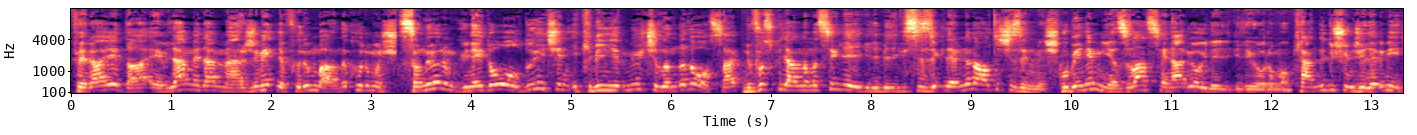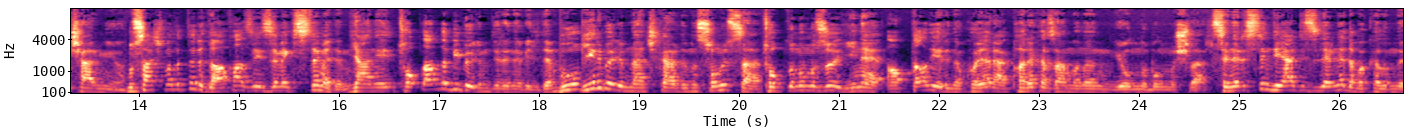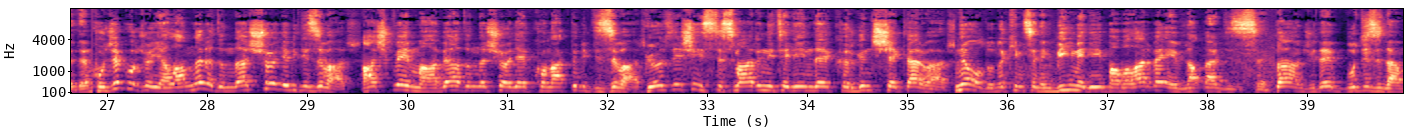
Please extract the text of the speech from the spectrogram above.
Feraye daha evlenmeden mercimekle fırın bağını kurmuş. Sanıyorum Güneydoğu olduğu için 2023 yılında da olsak nüfus planlaması ile ilgili bilgisizliklerinin altı çizilmiş. Bu benim yazılan senaryo ile ilgili yorumum. Kendi düşüncelerimi içermiyor. Bu saçmalıkları daha fazla izlemek istemedim. Yani toplamda bir bölüm direnebildim. Bu bir bölümden çıkardığımız sonuçsa toplumumuzu yine aptal yerine koyarak para kazanmanın yolunu bulmuşlar. Senaristin diğer dizilerine de bakalım dedim. Koca Koca Yalanlar adında şöyle bir dizi var. Aşk ve Mavi adında şöyle konaklı bir dizi var. Gözyaşı istismarı niteliğinde Kırgın Çiçekler var. Ne olduğunu kimsenin bilmediği Babalar ve Evlatlar dizisi. Daha önce de bu diziden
